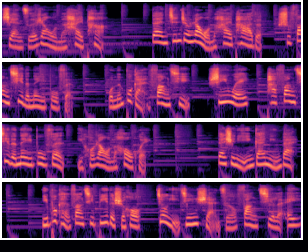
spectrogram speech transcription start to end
选择让我们害怕，但真正让我们害怕的是放弃的那一部分。我们不敢放弃，是因为怕放弃的那一部分以后让我们后悔。但是你应该明白，你不肯放弃 B 的时候。就已经选择放弃了 A，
